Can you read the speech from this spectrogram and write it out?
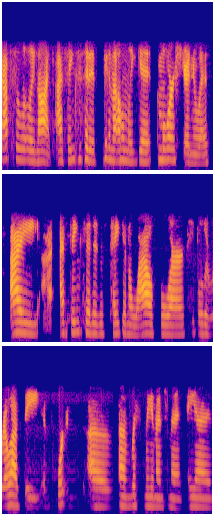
Absolutely not. I think that it's going to only get more strenuous. I I think that it has taken a while for people to realize the importance of um, risk management and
